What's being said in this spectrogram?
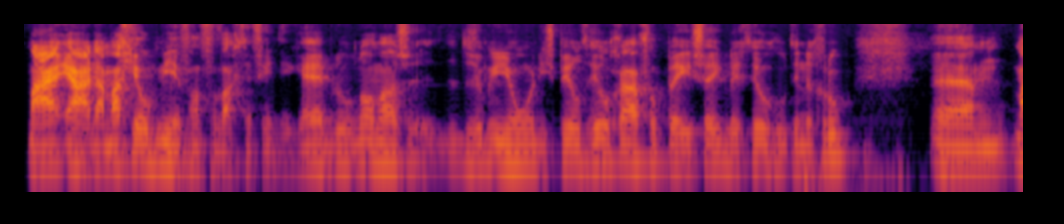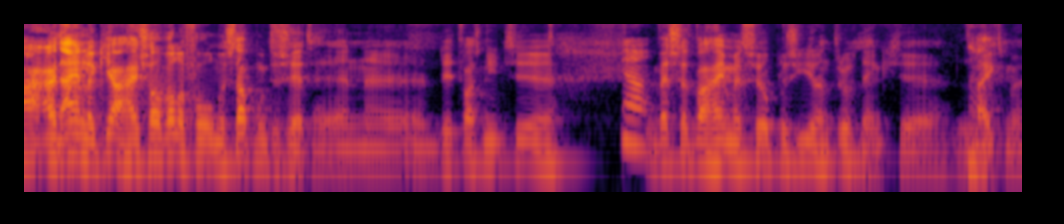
Maar ja, daar mag je ook meer van verwachten, vind ik. Hè? Ik bedoel, nogmaals, het is ook een jongen die speelt heel graag voor PSV. Ligt heel goed in de groep. Ehm, maar uiteindelijk, ja, hij zal wel een volgende stap moeten zetten. En dit was niet Ja. een wedstrijd waar hij met veel plezier aan terugdenkt, lijkt me.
